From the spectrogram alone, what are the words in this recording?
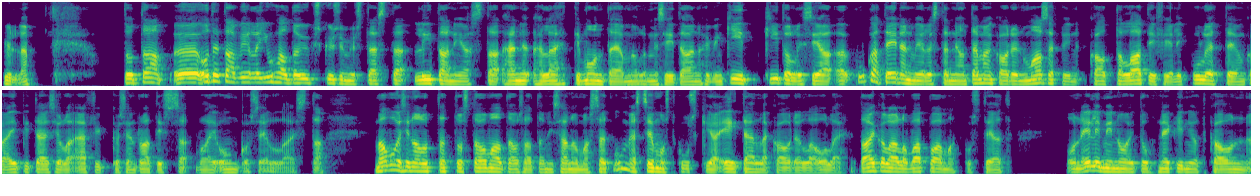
Kyllä. Tota, ö, otetaan vielä Juhalta yksi kysymys tästä litaniasta. Hän, hän lähetti monta ja me olemme siitä aina hyvin kiitollisia. Kuka teidän mielestänne on tämän kauden Masepin kautta Latifi, eli kuljettaja, jonka ei pitäisi olla F1 ratissa, vai onko sellaista? Mä voisin aloittaa tuosta omalta osaltani sanomassa, että mun mielestä semmoista kuskia ei tällä kaudella ole. Että aika lailla vapaamatkustajat on eliminoitu, nekin, jotka on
